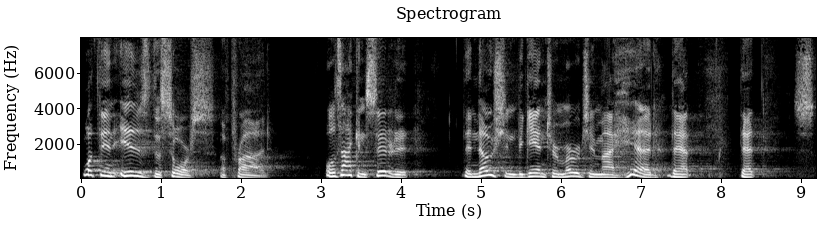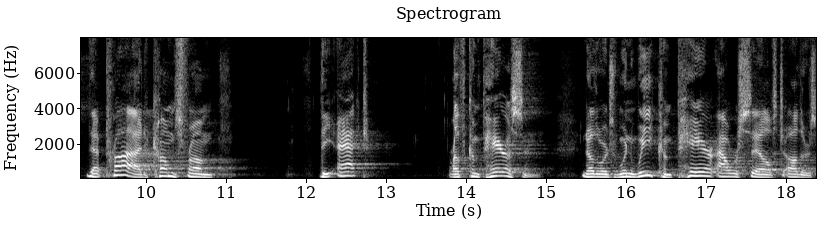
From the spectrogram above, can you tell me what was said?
What then is the source of pride? Well, as I considered it, the notion began to emerge in my head that, that, that pride comes from the act of comparison. In other words, when we compare ourselves to others,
